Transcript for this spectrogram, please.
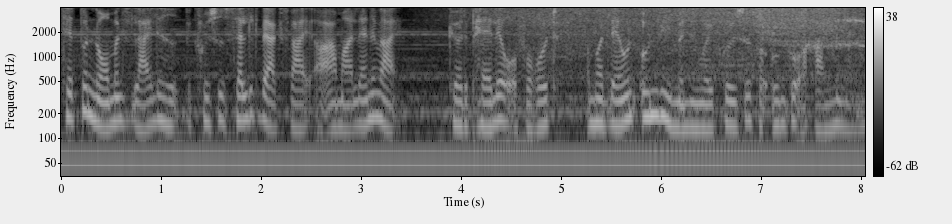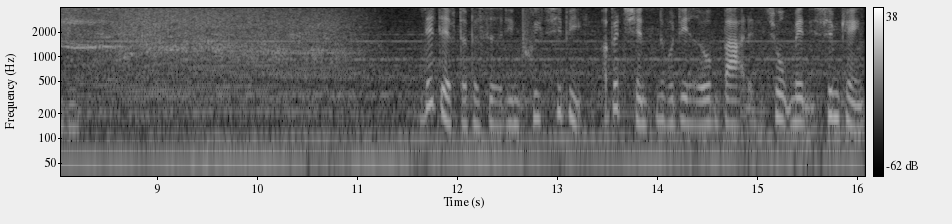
Tæt på Normans lejlighed ved krydset Saltværksvej og Amager Landevej kørte Palle over for rødt og måtte lave en undvig manøvre i krydset for at undgå at ramme en anden bil. Lidt efter passerede de en politibil, og betjentene vurderede åbenbart, at de to mænd i Simkagen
